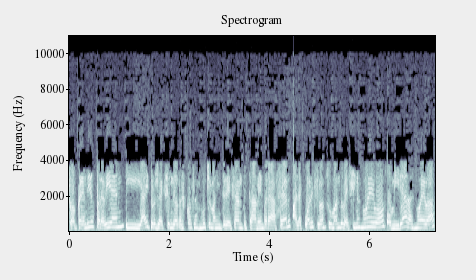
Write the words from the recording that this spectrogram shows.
sorprendidos para bien y hay proyección de otras cosas mucho más interesantes también para hacer, a las cuales se van sumando vecinos nuevos o miradas nuevas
